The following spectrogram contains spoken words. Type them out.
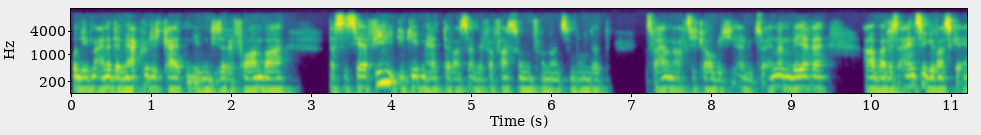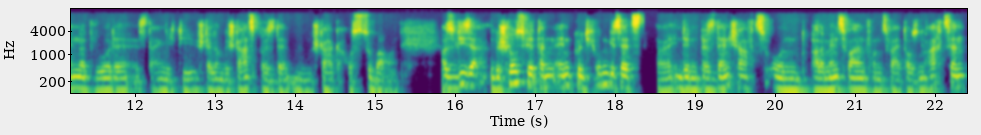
und eben eine der Merkwürdigkeiten eben dieser Reform war, dass es sehr viel gegeben hätte, was an der Verfassung von 1982, glaube ich, zu ändern wäre. Aber das Einzige, was geändert wurde, ist eigentlich die Stellung des Staatspräsidenten stark auszubauen. Also dieser Beschluss wird dann endgültig umgesetzt äh, in den Präsidentschafts- und Parlamentswahlen von 2018.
